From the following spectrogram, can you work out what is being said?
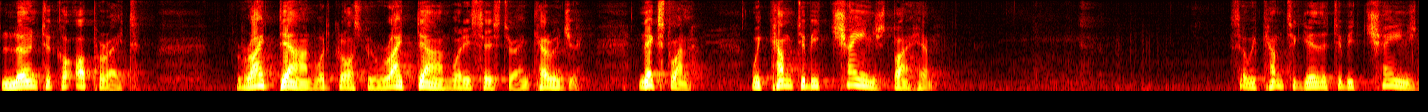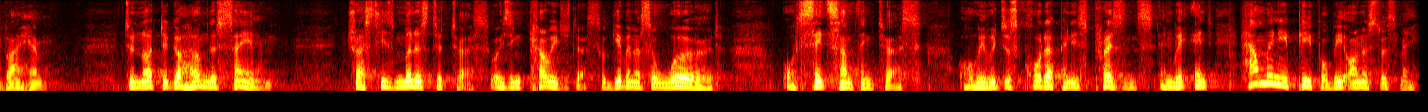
Learn to cooperate. Write down what Grasby, write down what He says to you. I encourage you. Next one. We come to be changed by Him. So we come together to be changed by Him, to not to go home the same. Trust He's ministered to us, or He's encouraged us, or given us a word, or said something to us, or we were just caught up in his presence. And we and how many people, be honest with me,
